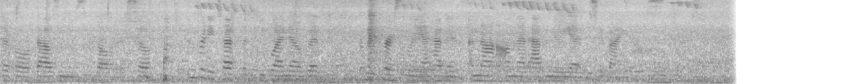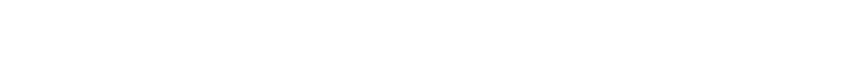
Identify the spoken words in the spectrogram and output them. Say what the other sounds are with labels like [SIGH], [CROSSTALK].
several thousands of dollars. So been pretty tough for the people I know, but for me personally, I haven't, I'm not on that avenue yet to buying a house.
